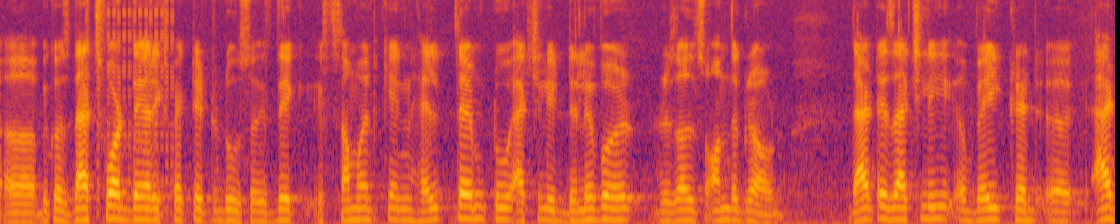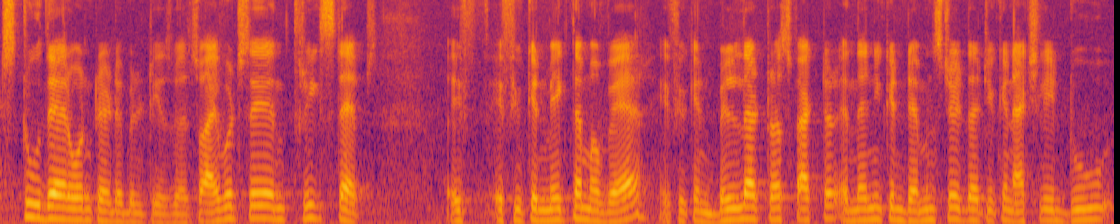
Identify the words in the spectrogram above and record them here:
uh, because that's what they are expected to do. So if they, if someone can help them to actually deliver results on the ground, that is actually a very uh, adds to their own credibility as well. So I would say in three steps, if if you can make them aware, if you can build that trust factor, and then you can demonstrate that you can actually do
